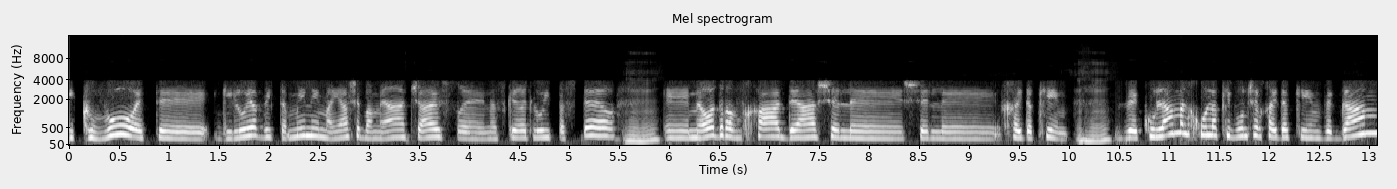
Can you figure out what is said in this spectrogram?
עיכבו את uh, גילוי הוויטמינים היה שבמאה ה-19, נזכיר את לואי פסטר, mm-hmm. uh, מאוד רווחה דעה של, uh, של uh, חיידקים. Mm-hmm. וכולם הלכו לכיוון של חיידקים, וגם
